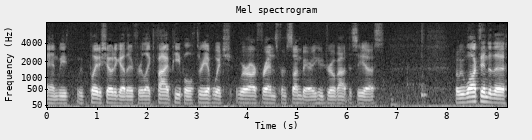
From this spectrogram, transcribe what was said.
and we we played a show together for like five people, three of which were our friends from Sunbury who drove out to see us. But we walked into the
